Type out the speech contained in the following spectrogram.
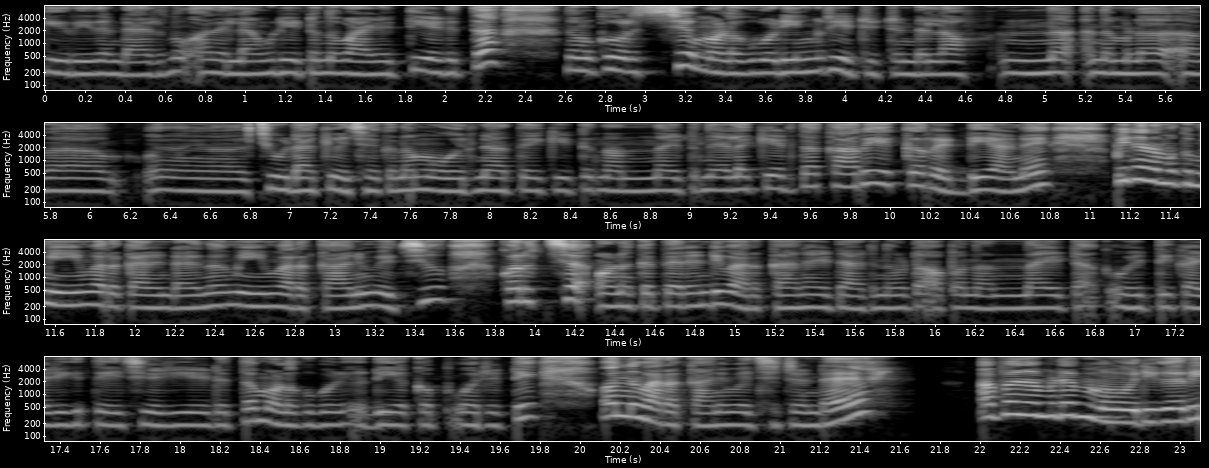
കീറിയതുണ്ടായിരുന്നു. അതെല്ലാം കൂടി ഇട്ടൊന്ന് വഴറ്റിയെടുത്ത് നമുക്ക് കുറച്ച് മുളക് പൊടിയും കൂടി ഇട്ടിട്ടുണ്ടല്ലോ. നമ്മൾ ചൂടാക്കി വെച്ചേക്കുന്ന മോരിനകത്തേക്ക് ഇട്ട് നന്നായിട്ട് ഇളക്കിയെടുത്താൽ കറിയൊക്കെ റെഡിയാണ് പിന്നെ നമുക്ക് മീൻ വറക്കാനുണ്ടായിരുന്നു. മീൻ വറക്കാനും വെച്ചു. കുറച്ച് ഉണക്കത്തരണ്ടി വറക്കാനായിട്ടായിരുന്നു കേട്ടോ. അപ്പോൾ നന്നായിട്ട് വെട്ടി കഴുകി തേച്ച് കഴുകിയെടുത്ത് മുളക് പൊടിയൊക്കെ പുരട്ടി ഒന്ന് വറക്കാനും വെച്ചിട്ടുണ്ട്. അപ്പോൾ നമ്മുടെ മോരുകറി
